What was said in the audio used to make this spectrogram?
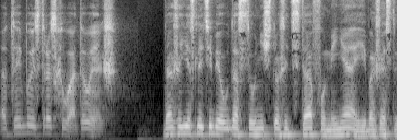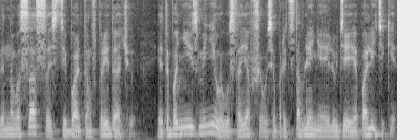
«А ты быстро схватываешь». «Даже если тебе удастся уничтожить Стаффу, меня и божественного Сасса с Тибальтом в придачу, это бы не изменило устоявшегося представления людей о политике.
